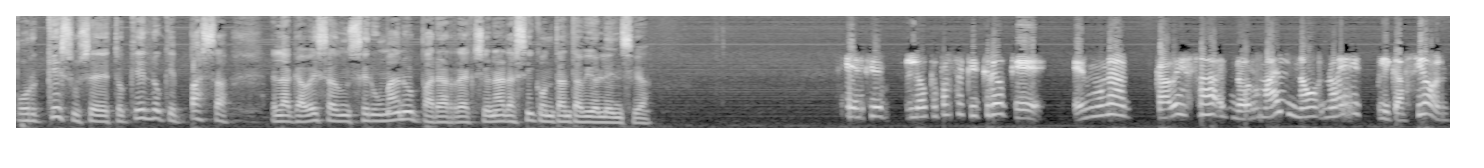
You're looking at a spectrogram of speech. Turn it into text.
¿Por qué sucede esto? ¿Qué es lo que pasa en la cabeza de un ser humano para reaccionar así con tanta violencia? Es que lo que pasa es que creo que en una cabeza normal no no hay explicación.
